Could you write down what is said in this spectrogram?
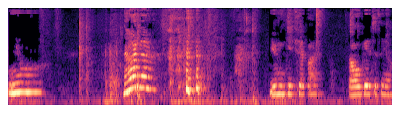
안녕. 나와라. 윤기 제발 나오게 해주세요.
